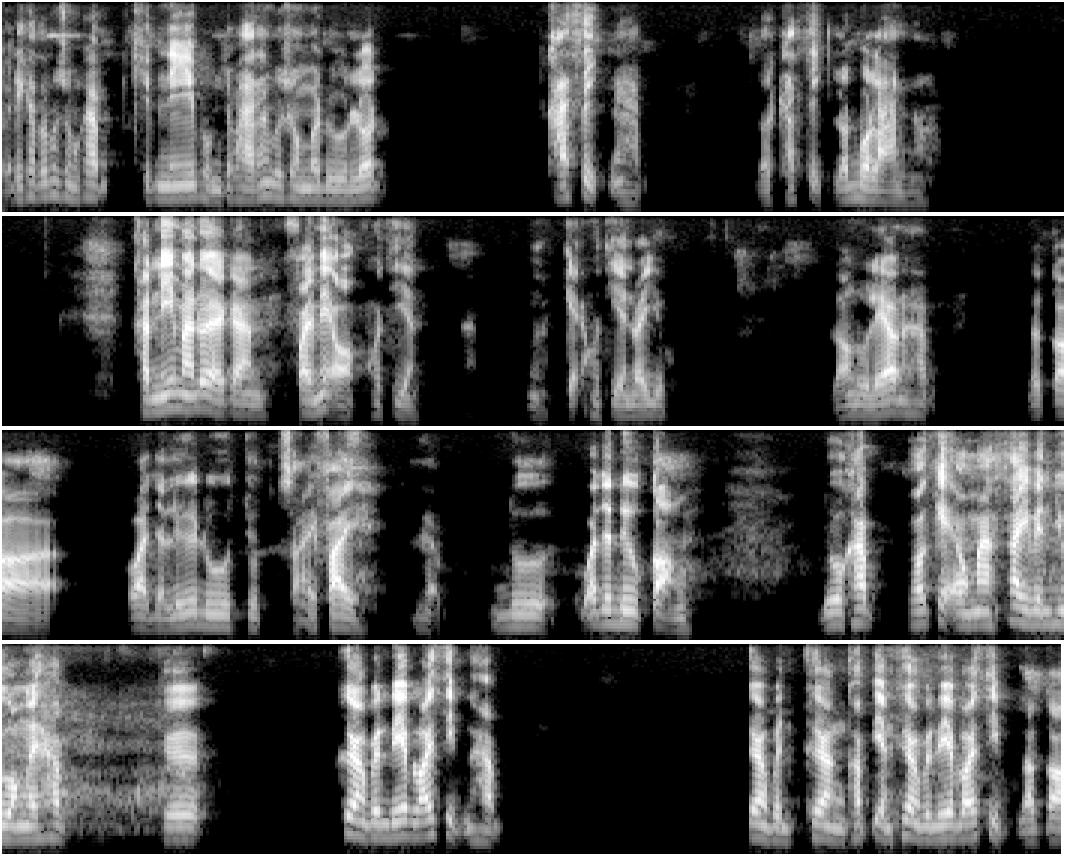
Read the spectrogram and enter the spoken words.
วัสดีครับท่านผู้ชมครับ คลิปนี้ผมจะพาท่านผู้ชมมาดูรถคลาสสิกนะครับ รถคลาสสิกรถโบราณเนาะคันนี้มาด้วยอาการไฟไม่ออกหัวเทียนแกะหัวเทียนไว้อยู่ ลองดูแล้วนะครับ แล้วก็ว่าจะลื้อดูจุดสายไฟนะครับ ดูว่าจะดูกล่อง ดูครับพอแกะออกมาไส้เป็นยวงเลยครับ คือเครื่องเป็นเวฟร้อยสิบนะครับ เครื่องเป็นเครื่องเขาเปลี่ยนเครื่องเป็นเวฟร้อยสิบแล้วก็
